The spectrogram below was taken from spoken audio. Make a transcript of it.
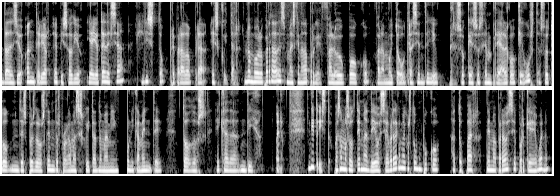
Dades o anterior episodio e aí o tedes xa listo, preparado para escoitar. Non vos lo perdades, máis que nada porque falo eu pouco, fala moito outra xente e eu penso que eso sempre é algo que gusta, sobre todo despois de 200 programas escoitándome a min únicamente todos e cada día. Bueno, dito isto, pasamos ao tema de hoxe. A verdade que me costou un pouco atopar tema para hoxe porque, bueno,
